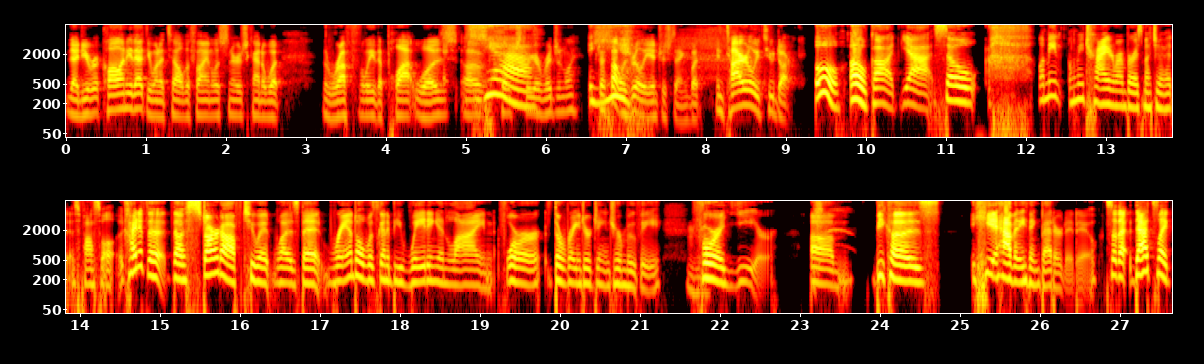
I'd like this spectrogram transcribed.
Now, do you recall any of that? Do you want to tell the fine listeners kind of what the roughly the plot was of Yeah. Clerks 3 originally? Which I thought was really interesting, but entirely too dark. Oh, oh God, yeah. So let me let me try and remember as much of it as possible. Kind of the the start off to it was that Randall was going to be waiting in line for the Ranger Danger movie Mhm. for a year, um, because he didn't have anything better to do. So that that's like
